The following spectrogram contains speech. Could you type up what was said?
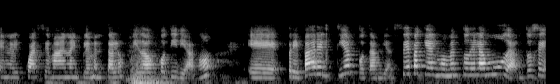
en el cual se van a implementar los cuidados cotidianos, eh, prepare el tiempo también, sepa que es el momento de la muda, entonces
